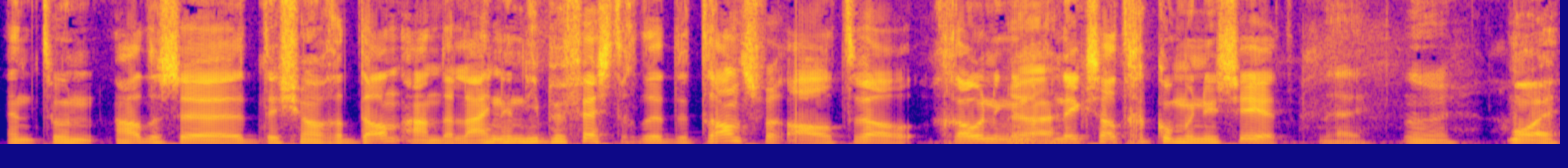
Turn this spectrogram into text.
En toen hadden ze Deschamps Redan aan de lijn. En die bevestigde de transfer al. Terwijl Groningen Ja. niks had gecommuniceerd. Nee. Mooi.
